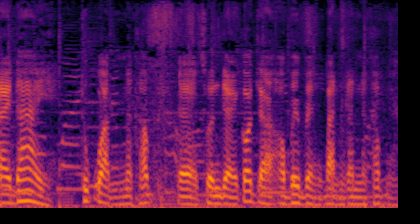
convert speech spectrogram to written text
รายได้ทุกวันนะครับ แต่ส่วนใหญ่ก็จะเอาไปแบ่งปันกันนะครับผม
